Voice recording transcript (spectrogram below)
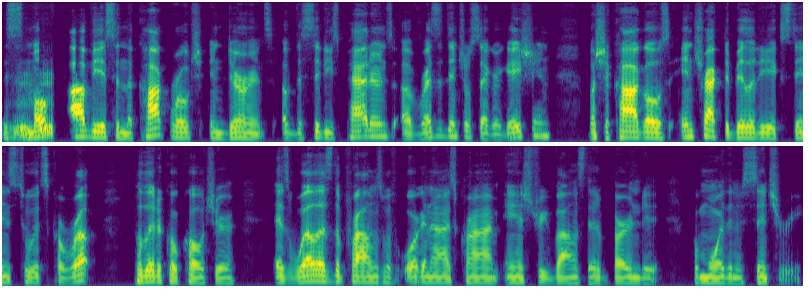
This is most mm-hmm. obvious in the cockroach endurance of the city's patterns of residential segregation, but Chicago's intractability extends to its corrupt political culture, as well as the problems with organized crime and street violence that have burdened it for more than a century.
